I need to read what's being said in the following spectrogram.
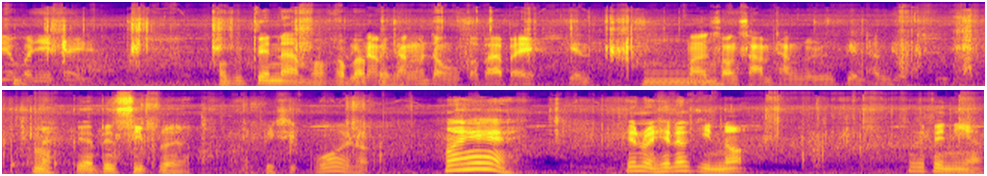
เรียกว่าใหญ่ใช่เขาไปเปลี่ยนน้ำเขากระบะไปน้ำทางมันต้องกระบะไปเปลี่ยนอืมมาสองสามทางเลยเปลี่ยนทางเดียวแหม่เปลี่ยนเป็นซิปเลยพี่สิโอ้ยเนาะแหม่เปลี่ยนไว้ให้นักกินเนาะมันจะเป็นเนี่ยง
